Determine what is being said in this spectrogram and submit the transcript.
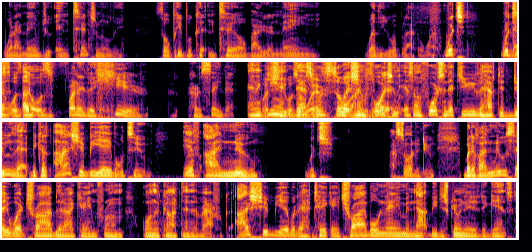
what I named you intentionally, so people couldn't tell by your name whether you were black or white. Which, which Which is that was a- that was funny to hear her say that. And But she again, was that's aware. what's so But she was aware. unfortunate. It's unfortunate that you even have to do that because I should be able to, if I knew, which I sort of do, but if I knew, say, what tribe that I came from on the continent of Africa, I should be able to take a tribal name and not be discriminated against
